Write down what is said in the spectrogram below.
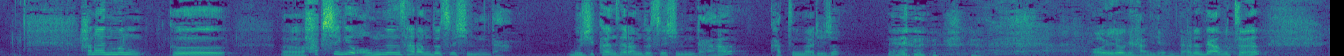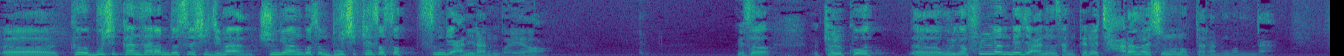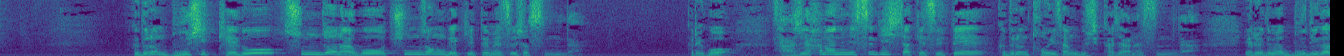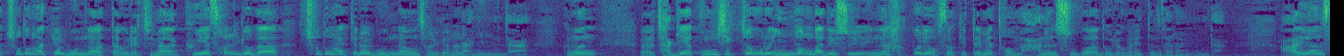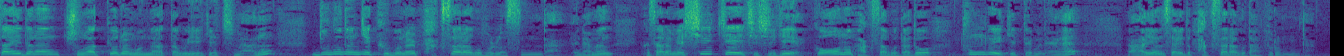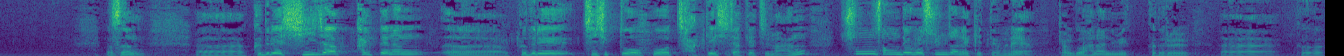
하나님은 그 어, 학식이 없는 사람도 쓰십니다. 무식한 사람도 쓰십니다. 같은 말이죠? 네. 어휘력의 한계입니다. 그런데 아무튼 어, 그 무식한 사람도 쓰시지만 중요한 것은 무식해서 쓴 게 아니라는 거예요. 그래서 결코 어, 우리가 훈련되지 않은 상태를 자랑할 수는 없다라는 겁니다. 그들은 무식해도 순전하고 충성됐기 때문에 쓰셨습니다. 그리고 사실 하나님이 쓰기 시작했을 때 그들은 더 이상 무식하지 않았습니다. 예를 들면 무디가 초등학교를 못 나왔다고 그랬지만 그의 설교가 초등학교를 못 나온 설교는 아닙니다. 그는 어, 자기의 공식적으로 인정받을 수 있는 학벌이 없었기 때문에 더 많은 수고와 노력을 했던 사람입니다. 아이언사이드는 중학교를 못 나왔다고 얘기했지만 누구든지 그분을 박사라고 불렀습니다. 왜냐하면 그 사람의 실제의 지식이 그 어느 박사보다도 풍부했기 때문에 아이언사이드 박사라고 다 부릅니다. 그것은 어, 그들의 시작할 때는 어, 그들의 지식도 없고 작게 시작했지만 충성되고 순전했기 때문에 결국 하나님이 그들을 어, 그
